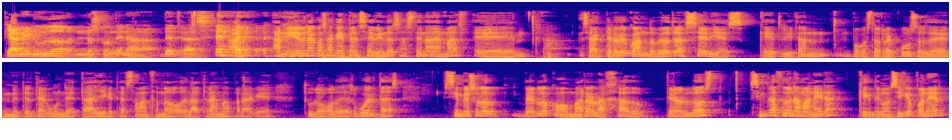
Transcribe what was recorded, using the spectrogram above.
que a menudo no esconde nada detrás. A, a mí hay una cosa que pensé viendo esa escena, además, eh, o sea, creo que cuando veo otras series que utilizan un poco estos recursos de meterte algún detalle que te está avanzando algo de la trama para que tú luego le des vueltas, siempre suelo verlo como más relajado. Pero Lost siempre hace de una manera que te consigue poner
